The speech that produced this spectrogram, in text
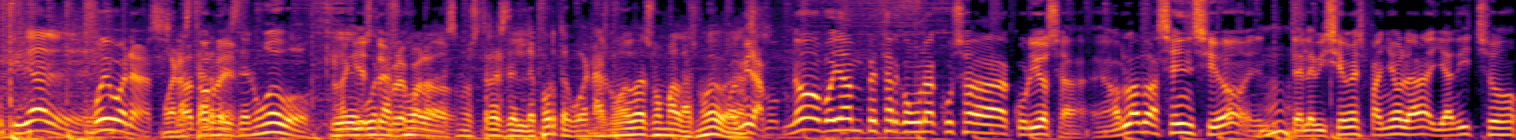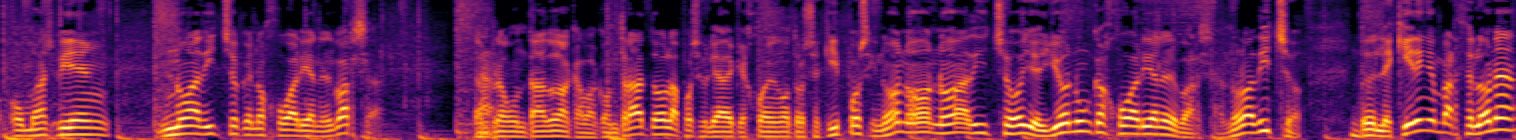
Pidal. Muy buenas. Buenas tardes de nuevo. ¿Qué buenas nuevas nos traes del deporte? ¿Buenas nuevas o malas nuevas? Pues mira, no, voy a empezar con una cosa curiosa. Ha hablado Asensio en mm. televisión española y ha dicho, o más bien, no ha dicho que no jugaría en el Barça. Le han ah. preguntado, acaba contrato, la posibilidad de que jueguen otros equipos y no, no, no ha dicho, oye, yo nunca jugaría en el Barça. No lo ha dicho. Entonces, ¿le quieren en Barcelona?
